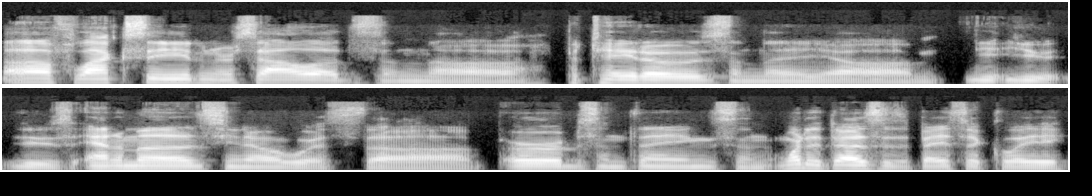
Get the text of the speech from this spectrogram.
uh, flaxseed in their salads and uh, potatoes, and they um, you, you, use enemas, you know, with uh, herbs and things. And what it does is basically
